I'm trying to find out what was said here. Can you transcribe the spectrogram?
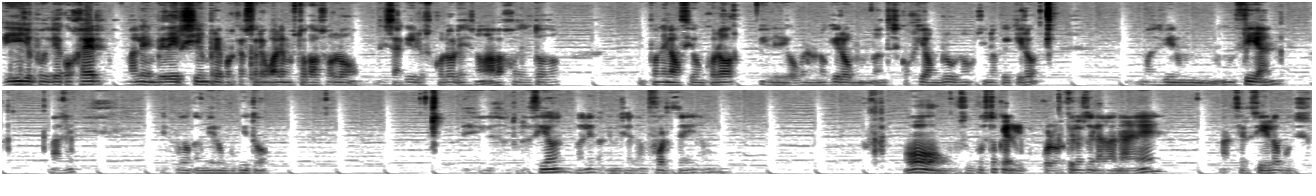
Y yo podría coger, ¿vale? En vez de ir siempre, porque hasta ahora igual hemos tocado solo desde aquí los colores, ¿no? Abajo del todo me pone la opción color y le digo, bueno, no quiero, antes cogía un blue, ¿no? Sino que quiero más bien un, cian, ¿vale? Le puedo cambiar un poquito eh, la saturación, ¿vale? Para que no sea tan fuerte, ¿no? Oh, por supuesto que el color que nos dé la gana, ¿eh? Hacer cielo, pues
